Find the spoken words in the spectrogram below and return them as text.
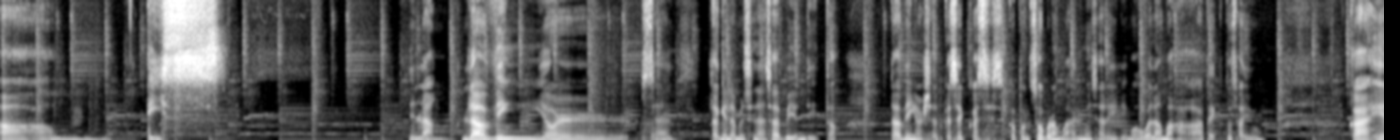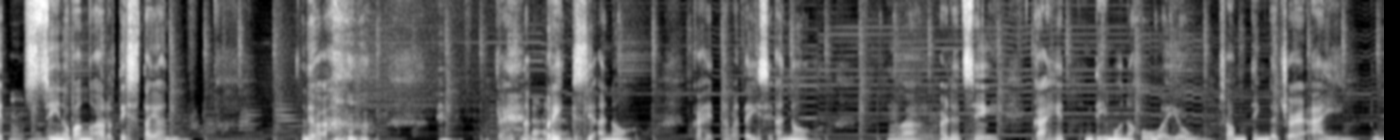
um peace. Yun lang. Loving yourself. Lagi naman sinasabi yun dito. Loving yourself. Kasi, kasi kapag sobrang mahal mo yung sarili mo, walang makaka-apekto sa'yo. Kahit Mm-mm. sino pang artista yan. Di ba? kahit nag-break si ano. Kahit namatay si ano. Di ba? Mm-mm. Or let's say, kahit hindi mo nakuha yung something that you're eyeing to.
